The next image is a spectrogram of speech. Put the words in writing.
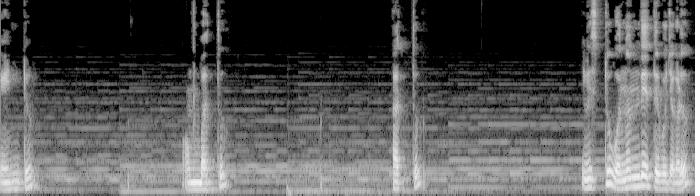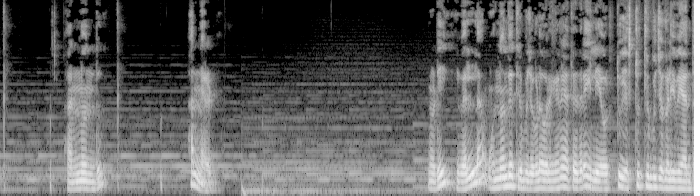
ಎಂಟು ಒಂಬತ್ತು ಹತ್ತು. ಇವಿಷ್ಟು ಒಂದೊಂದೇ ತ್ರಿಭುಜಗಳು ಹನ್ನೊಂದು ಹನ್ನೆರಡು. ನೋಡಿ, ಇವೆಲ್ಲ ಒಂದೊಂದೇ ತ್ರಿಭುಜಗಳು. ಅವ್ರಿಗೆ ಏನೇ ಹೇಳ್ತಾ ಇದ್ದಾರೆ ಇಲ್ಲಿ ಒಟ್ಟು ಎಷ್ಟು ತ್ರಿಭುಜಗಳಿವೆ ಅಂತ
